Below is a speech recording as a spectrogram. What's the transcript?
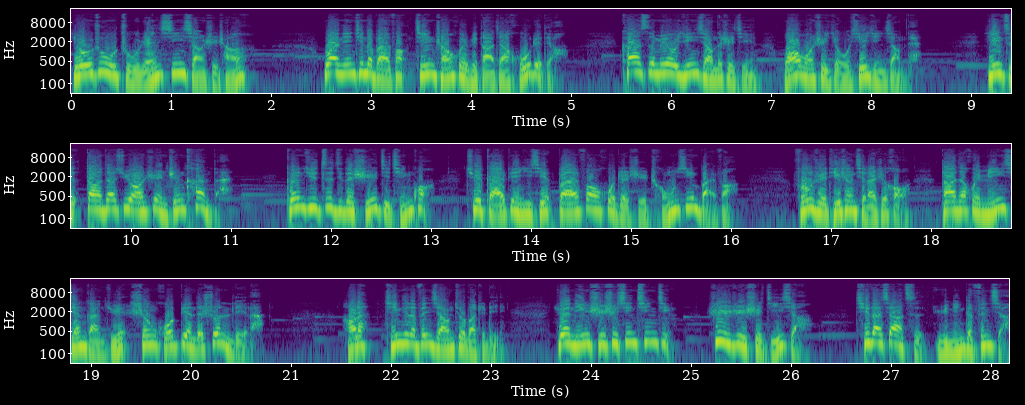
有助主人心想事成。万年青的摆放经常会被大家忽略掉，看似没有影响的事情，往往是有些影响的。因此，大家需要认真看待，根据自己的实际情况去改变一些摆放，或者是重新摆放。风水提升起来之后，大家会明显感觉生活变得顺利了。好了，今天的分享就到这里，愿您时时心清静，日日是吉祥，期待下次与您的分享。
